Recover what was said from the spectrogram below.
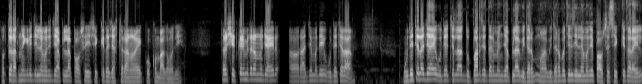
फक्त रत्नागिरी जिल्ह्यामध्ये जे आपल्याला पावसाची शक्यता जास्त राहणार आहे कोकम भागामध्ये. तर शेतकरी मित्रांनो जे आहे राज्यामध्ये उद्याच्याला उद्याच्याला जे आहे उद्याच्याला दुपारच्या दरम्यान जे आपल्या विदर्भ विदर्भातील जिल्ह्यामध्ये पावसाची शक्यता राहील.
